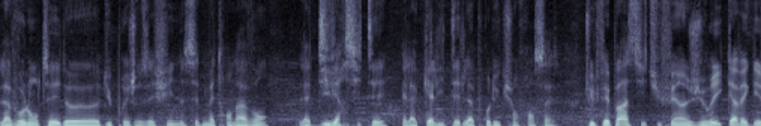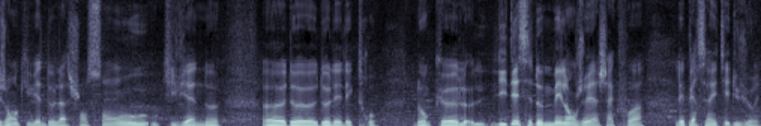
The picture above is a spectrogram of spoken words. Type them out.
la volonté de- du prix Joséphine, c'est de mettre en avant la diversité et la qualité de la production française. Tu le fais pas si tu fais un jury qu'avec des gens qui viennent de la chanson ou, qui viennent euh, de, l'électro. Donc euh, l'idée, c'est de mélanger à chaque fois les personnalités du jury.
